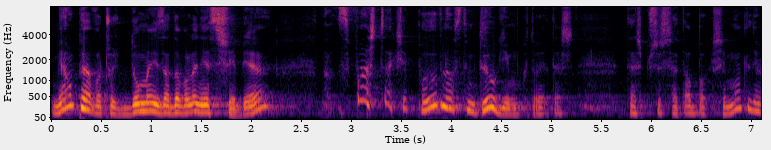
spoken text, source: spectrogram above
miał prawo czuć dumę i zadowolenie z siebie, no, zwłaszcza jak się porównał z tym drugim, który też, też przyszedł obok, się modlił.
